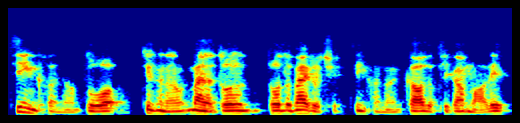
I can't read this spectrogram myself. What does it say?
尽可能多、尽可能卖的多多的卖出去，尽可能高的提高毛利。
